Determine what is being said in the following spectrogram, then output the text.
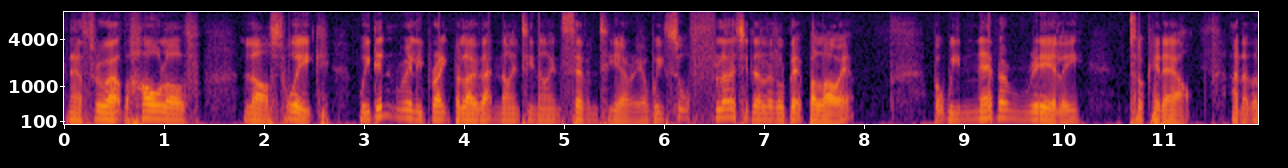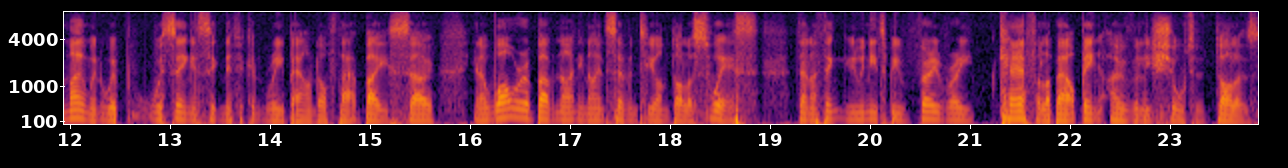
Now throughout the whole of last week, we didn't really break below that 99.70 area. We sort of flirted a little bit below it, but we never really took it out. And at the moment, we're we're seeing a significant rebound off that base. So, you know, while we're above 99.70 on dollar Swiss, then I think we need to be very, very careful about being overly short of dollars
